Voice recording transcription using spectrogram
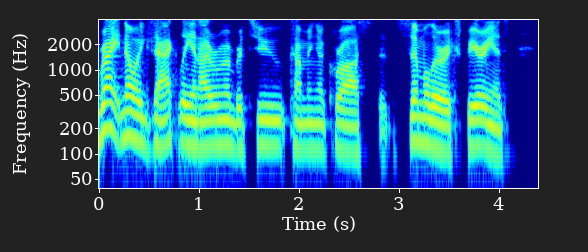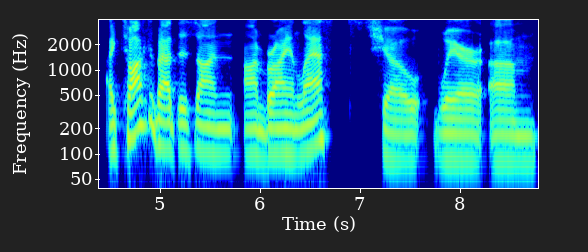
Right. No, exactly. And I remember too coming across a similar experience. I talked about this on on Brian Last show where um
